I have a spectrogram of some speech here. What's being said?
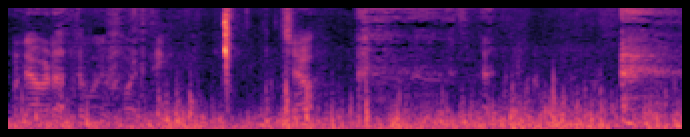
Un abrazo muy fuerte. Chao.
